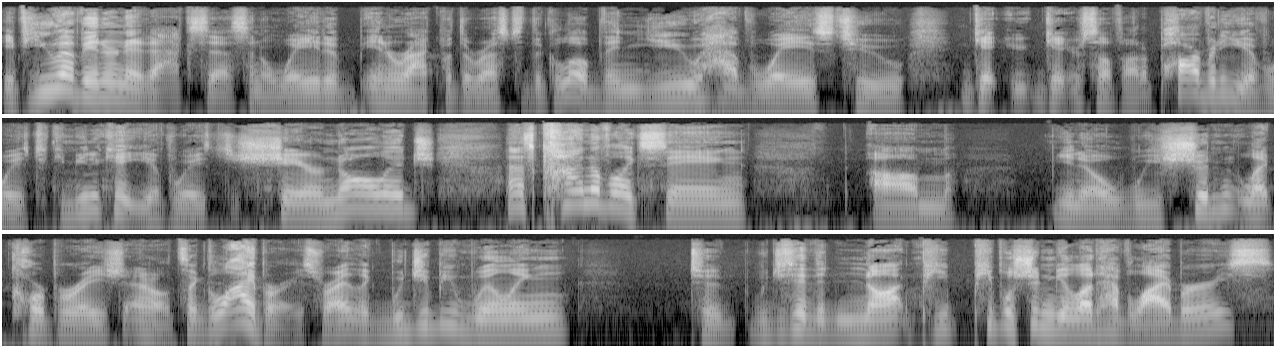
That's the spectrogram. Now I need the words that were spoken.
If you have internet access and a way to interact with the rest of the globe, then you have ways to get get yourself out of poverty. You have ways to communicate. You have ways to share knowledge. That's kind of like saying, um, you know, we shouldn't let corporations. I don't know. It's like libraries, right? Like, would you be willing to would you say that not pe- people shouldn't be allowed to have libraries,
